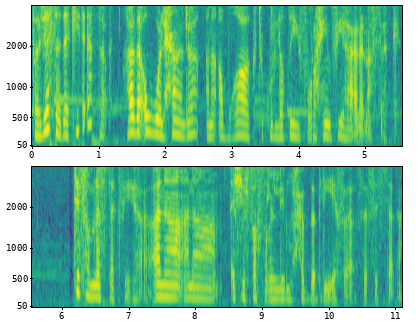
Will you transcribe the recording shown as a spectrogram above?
فجسدك يتأثر. هذا أول حاجة أنا أبغاك تكون لطيف ورحيم فيها على نفسك. تفهم نفسك فيها. أنا أنا إيش الفصل اللي محبب لي في, في, في السنة؟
